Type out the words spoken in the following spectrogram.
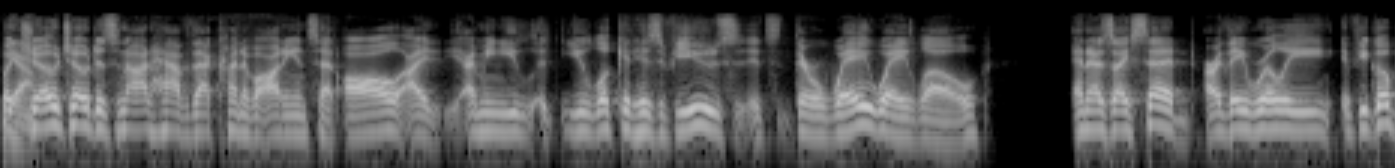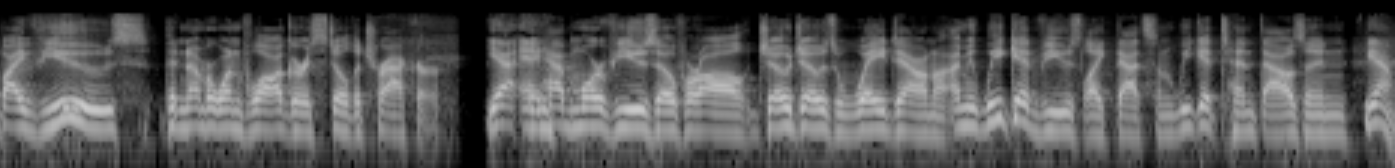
But Yeah. JoJo does not have that kind of audience at all. I I mean, you you look at his views; it's they're way way low. And as I said, are they really? If you go by views, the number one vlogger is still the tracker Yeah, they and have more views overall. JoJo's way down. I mean, we get views like that. Some we get ten thousand, yeah,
